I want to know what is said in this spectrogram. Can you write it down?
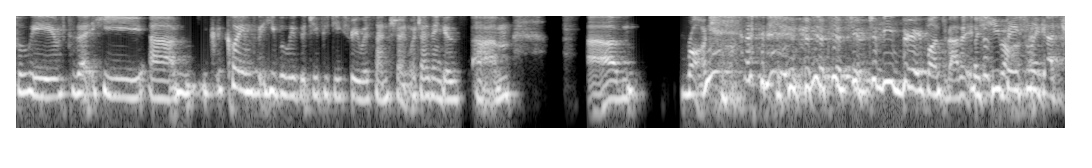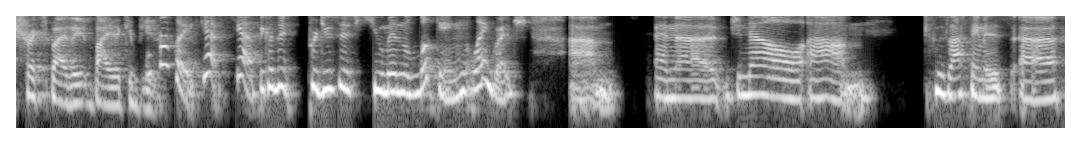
believed that he um, claimed that he believed that GPT-3 was sentient, which I think is um, um wrong to, to, to, be very blunt about it. It's like he wrong, basically right? got tricked by the by the computer. Exactly. Yes. Yeah. Because it produces human looking language. Um, and uh, Janelle, um, whose last name is uh,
